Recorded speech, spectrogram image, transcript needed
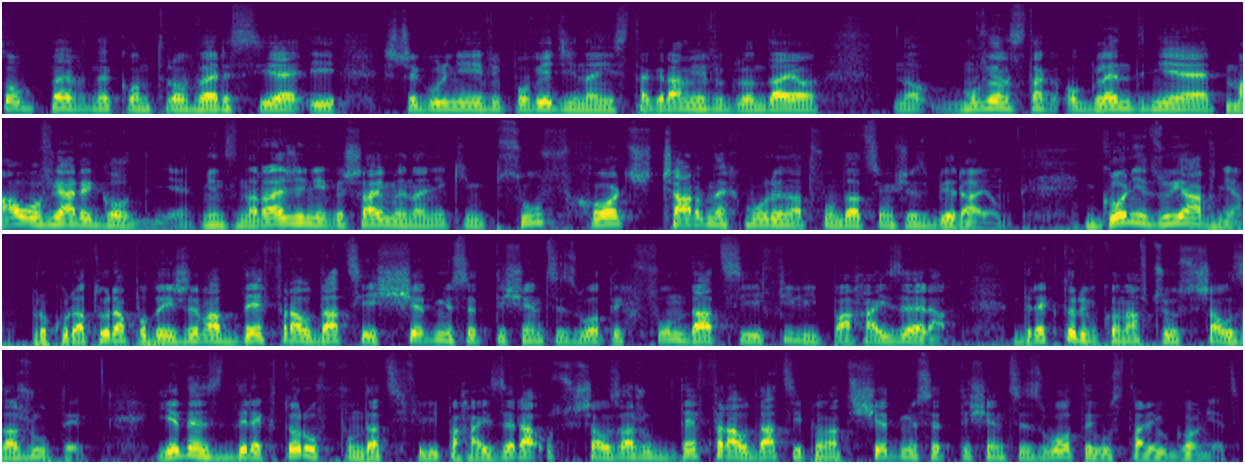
są pewne kontrowersje i szczególnie jej wypowiedzi na Instagramie wyglądają, no mówiąc tak oględnie, mało wiarygodnie. Więc na razie nie wieszajmy na nikim psów, choć czarne chmury nad fundacją się zbierają. Goniec ujawnia. Prokuratura podejrzewa defraudację 700 tysięcy złotych fundacji Filipa Heizera. Dyrektor wykonawczy usłyszał zarzuty. Jeden z dyrektorów fundacji Filipa Heizera usłyszał zarzut defraudacji ponad 700 tysięcy złotych, ustalił Goniec.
